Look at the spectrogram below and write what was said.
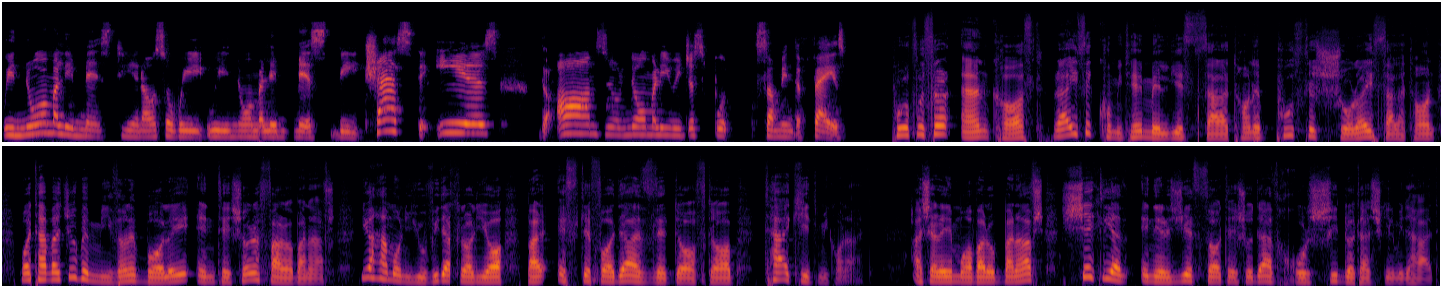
we normally miss you know so we we normally miss the chest the ears the arms you know, normally we just put some in the face پروفسور ان کاست رئیس کمیته ملی سرطان پوست شورای سرطان با توجه به میزان بالای انتشار فرابنفش یا همان یووی در استرالیا بر استفاده از ضد آفتاب تاکید می کند اشعه ماور و بنفش شکلی از انرژی ساطع شده از خورشید را تشکیل می دهد.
